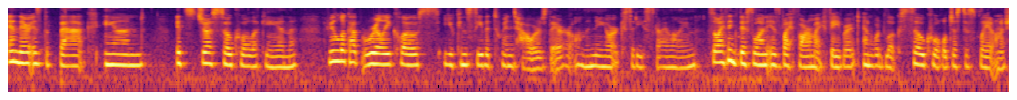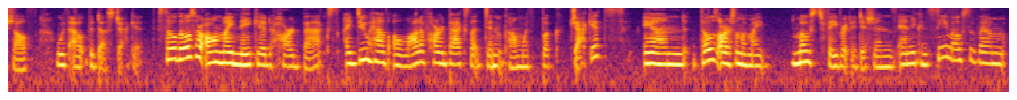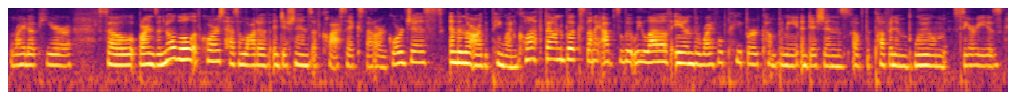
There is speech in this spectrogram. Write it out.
and there is the back and it's just so cool looking. If you look up really close, you can see the Twin Towers there on the New York City skyline. So I think this one is by far my favorite and would look so cool just displayed on a shelf without the dust jacket. So those are all my naked hardbacks. I do have a lot of hardbacks that didn't come with book jackets and those are some of my most favorite editions and you can see most of them right up here. So Barnes & Noble of course has a lot of editions of classics that are gorgeous and then there are the Penguin cloth bound books that I absolutely love and the Rifle Paper Company editions of the Puffin and Bloom series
